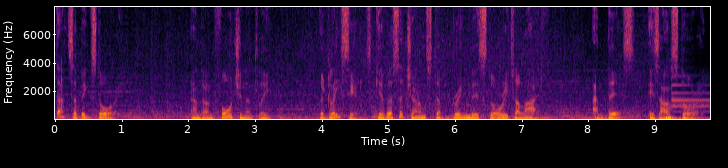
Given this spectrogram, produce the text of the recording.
That's a big story. And unfortunately, the glaciers give us a chance to bring this story to life. And this is our story.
